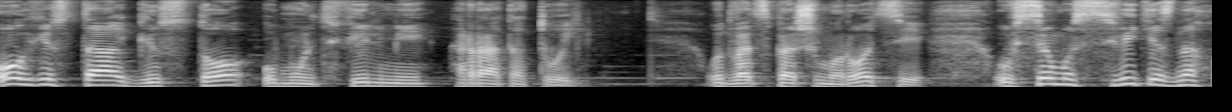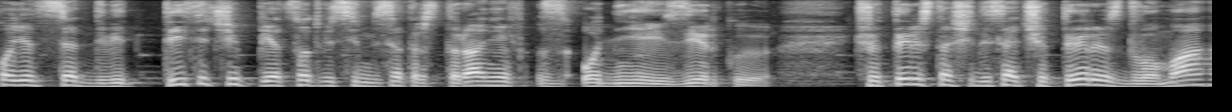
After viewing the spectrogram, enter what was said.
Огюста Гюсто у мультфільмі Рататуй. У 2021 році у всьому світі знаходяться 2580 ресторанів з однією зіркою, 464 з двома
